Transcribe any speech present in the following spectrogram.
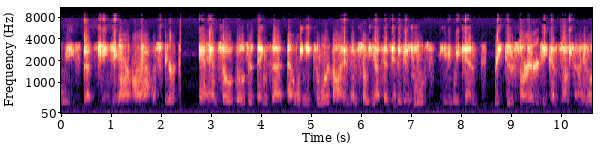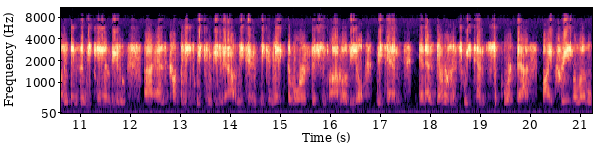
waste that's changing our, our atmosphere. And, and so those are things that, that we need to work on. And, and so, yes, as individuals, maybe we can reduce our energy consumption. I mean, those are things that we can do. Uh, as companies, we can do that. We can we can make the more efficient automobile. We can, and as governments, we can support that by creating a level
